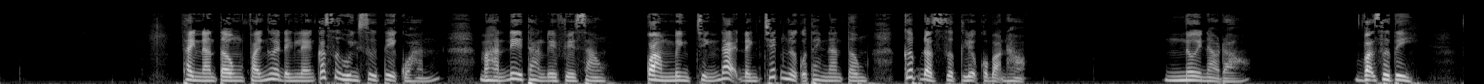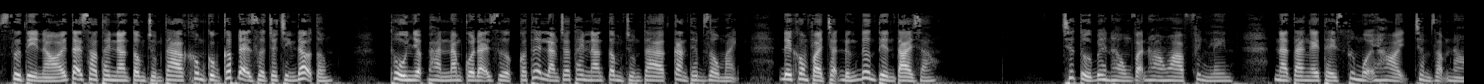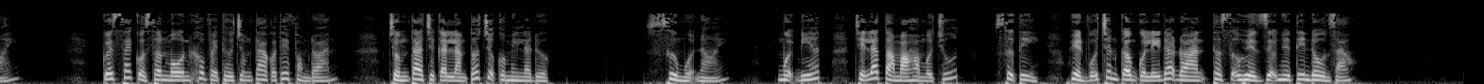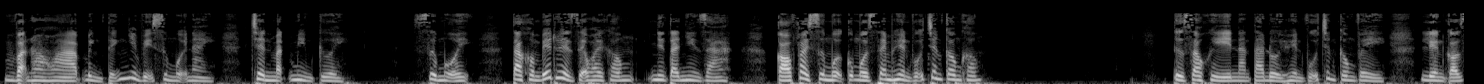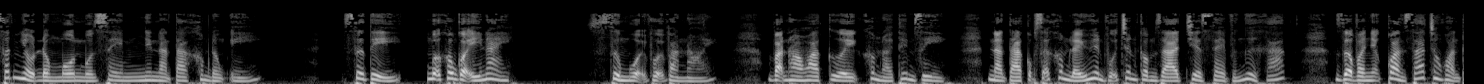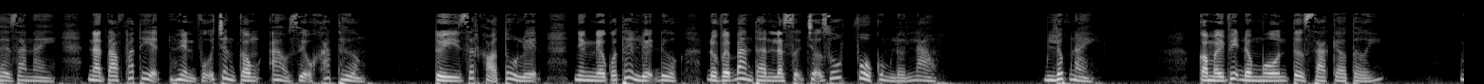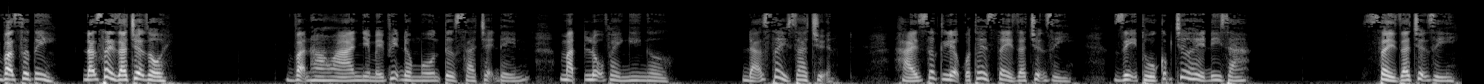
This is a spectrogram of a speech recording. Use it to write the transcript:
Thành Nan Tông phái người đánh lén các sư huynh sư tỷ của hắn, mà hắn đi thẳng đến phía sau. Quảng Minh chính đại đánh chết người của Thành Nan Tông, cướp đoạt dược liệu của bọn họ. Nơi nào đó. Vạn sư tỷ, sư tỷ nói tại sao Thành Nan Tông chúng ta không cung cấp đại dược cho chính đạo tông? Thu nhập hàng năm của đại dược có thể làm cho thanh nan tâm chúng ta càng thêm giàu mạnh. Đây không phải chặn đứng đường tiền tài sao? Chiếc túi bên hồng vạn hoa hoa phình lên. Nàng ta nghe thấy sư muội hỏi, trầm giọng nói. Quyết sách của Sơn Môn không phải thứ chúng ta có thể phỏng đoán. Chúng ta chỉ cần làm tốt chuyện của mình là được. Sư muội nói. muội biết, chỉ là tò mò hỏi một chút. Sư tỷ, huyền vũ chân công của Lý Đạo Đoàn thật sự huyền diệu như tin đồn sao? Vạn Hòa Hòa bình tĩnh nhìn vị sư muội này, trên mặt mỉm cười. Sư muội, ta không biết huyền diệu hay không, nhưng ta nhìn ra, có phải sư muội cũng muốn xem huyền vũ chân công không? Từ sau khi nàng ta đổi huyền vũ chân công về, liền có rất nhiều đồng môn muốn xem nhưng nàng ta không đồng ý. Sư tỷ, muội không có ý này. Sư muội vội vàng nói. Vạn Hòa Hòa cười, không nói thêm gì. Nàng ta cũng sẽ không lấy huyền vũ chân công ra chia sẻ với người khác. Dựa vào những quan sát trong khoảng thời gian này, nàng ta phát hiện huyền vũ chân công ảo diệu khác thường. Tuy rất khó tu luyện, nhưng nếu có thể luyện được, đối với bản thân là sự trợ giúp vô cùng lớn lao. Lúc này, có mấy vị đồng môn từ xa kéo tới. Vạn sư tỷ, đã xảy ra chuyện rồi. Vạn hòa hòa nhìn mấy vị đồng môn từ xa chạy đến, mặt lộ vẻ nghi ngờ. Đã xảy ra chuyện. Hái dược liệu có thể xảy ra chuyện gì? Dị thú cũng chưa hề đi ra. Xảy ra chuyện gì?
